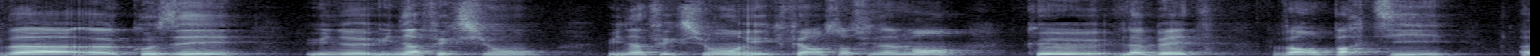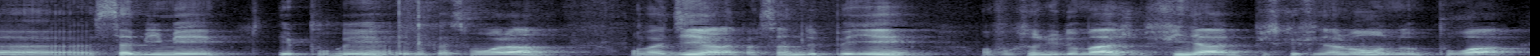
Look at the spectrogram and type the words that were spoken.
va euh, causer une, infection, une infection et faire en sorte finalement que la bête va en partie euh, s'abîmer et pourrir. Et donc à ce moment-là, on va dire à la personne de payer en fonction du dommage final, puisque finalement on ne pourra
